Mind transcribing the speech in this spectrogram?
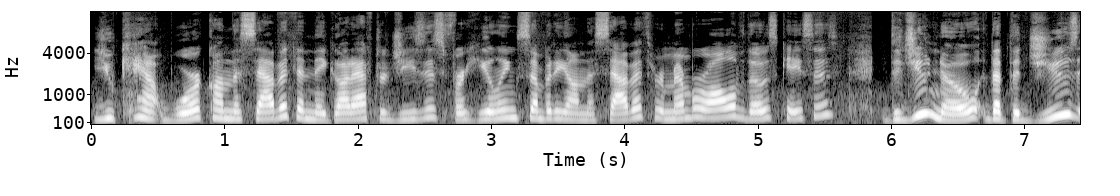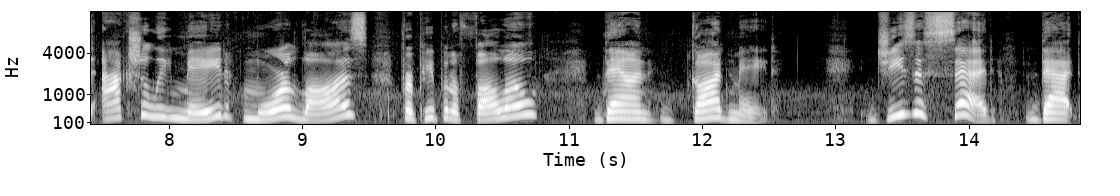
you can't work on the Sabbath and they got after Jesus for healing somebody on the Sabbath. Remember all of those cases? Did you know that the Jews actually made more laws for people to follow than God made? Jesus said that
